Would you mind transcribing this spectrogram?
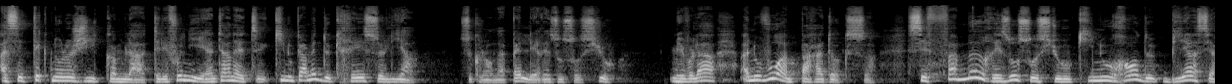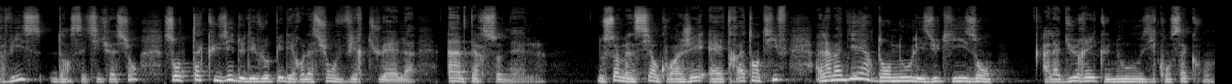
à ces technologies comme la téléphonie et Internet qui nous permettent de créer ce lien, ce que l'on appelle les réseaux sociaux. Mais voilà à nouveau un paradoxe ces fameux réseaux sociaux qui nous rendent bien service dans cette situation sont accusés de développer des relations virtuelles, impersonnelles. Nous sommes ainsi encouragés à être attentifs à la manière dont nous les utilisons, à la durée que nous y consacrons.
